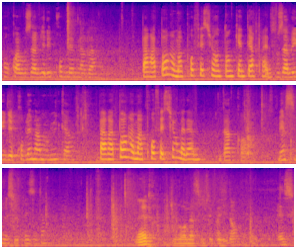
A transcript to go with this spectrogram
Pourquoi vous aviez des problèmes là-bas? Par rapport à ma profession en tant qu'interprète. Vous avez eu des problèmes à Molucca Par rapport à ma profession, madame. D'accord. Merci, Monsieur le Président. Maître? Je vous remercie, Monsieur le Président. Est-ce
